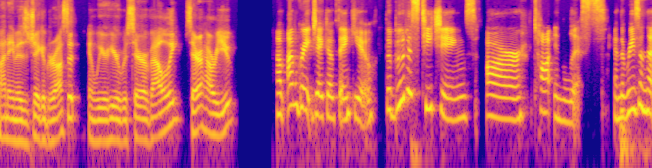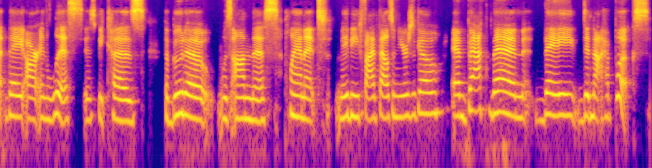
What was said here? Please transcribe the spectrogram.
My name is Jacob Derossett, and we are here with Sarah Vallely. Sarah, how are you? Um, I'm great, Jacob. Thank you. The Buddhist teachings are taught in lists. And the reason that they are in lists is because the Buddha was on this planet maybe 5,000 years ago. And back then, they did not have books.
